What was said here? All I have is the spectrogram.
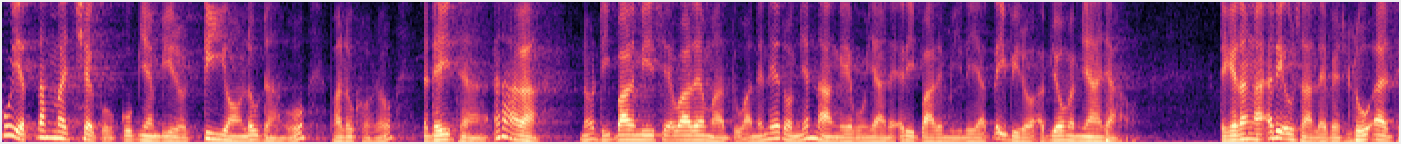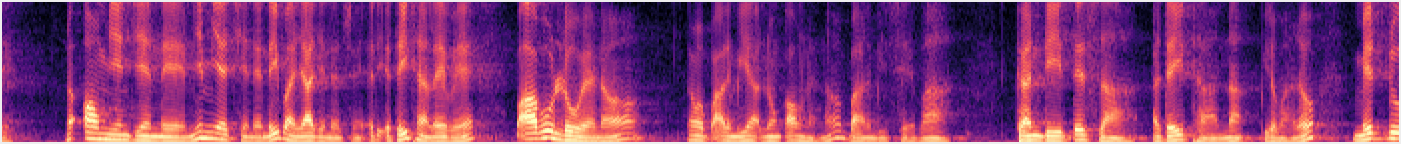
ကိုယ့်ရဲ့သတ်မှတ်ချက်ကိုကိုပြန်ပြီးတော့တီအောင်လုပ်တာကိုဘာလို့ခေါ်တော့အဋိဋ္ဌံအဲ့ဒါကနော်ဒီပါရမီ10ပါးထဲမှာ तू ကနည်းနည်းတော့မျက်နှာငယ်ပုံရတယ်အဲ့ဒီပါရမီလေးကတိတ်ပြီးတော့အပြောမများကြအောင်တကယ်တမ်းကအဲ့ဒီဥစ္စာလည်းပဲလိုအပ်တယ် နော်အောင်မြင်ခြင်းနဲ့မြင့်မြတ်ခြင်းနဲ့နိဗ္ဗာန်ရခြင်းနဲ့ဆိုရင်အဲ့ဒီအဋိဋ္ဌံလည်းပဲပါဖို့လိုရယ်နော်ဒါမှပါရမီကအလွန်ကောင်းတယ်နော်ပါရမီ10ပါးခန္တီသစ္စာအဋိဋ္ဌာနပြီးတော့ပါတော့မေတ္တု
